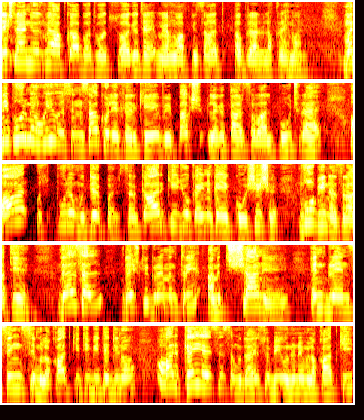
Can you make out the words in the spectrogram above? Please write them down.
नेक्स्ट नाइन न्यूज़ में आपका बहुत बहुत स्वागत है। मैं हूँ आपके साथ अबरार रहमान। मणिपुर में हुई उस हिंसा को लेकर के विपक्ष लगातार सवाल पूछ रहा है और उस पूरे मुद्दे पर सरकार की जो कहीं ना कहीं एक कोशिश है, वो भी नज़र आती है। दरअसल देश के गृह मंत्री अमित शाह ने इन ब्रेन सिंह से मुलाकात की थी बीते दिनों, और कई ऐसे समुदाय से भी उन्होंने मुलाकात की,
